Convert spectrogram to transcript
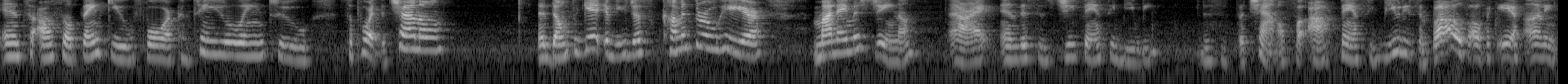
and to also thank you for continuing to support the channel. And don't forget, if you're just coming through here, my name is Gina. All right. And this is G Fancy Beauty. This is the channel for our fancy beauties and balls over here, honey.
